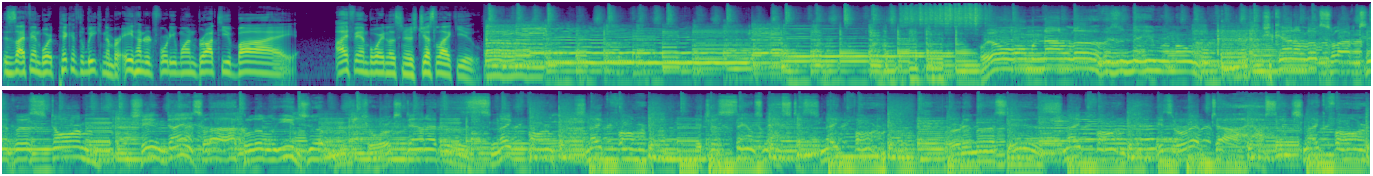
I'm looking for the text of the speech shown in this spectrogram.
This is iFanboy Pick of the Week number 841, brought to you by iFanboy and listeners just like you. Well, woman I love is her name Ramona. She kinda looks like Tempest Storm. and She can dance like a little Egypt. She works down at the snake farm, snake farm. It just sounds nasty, snake farm. Pretty much is snake farm. It's a reptile house, snake farm.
